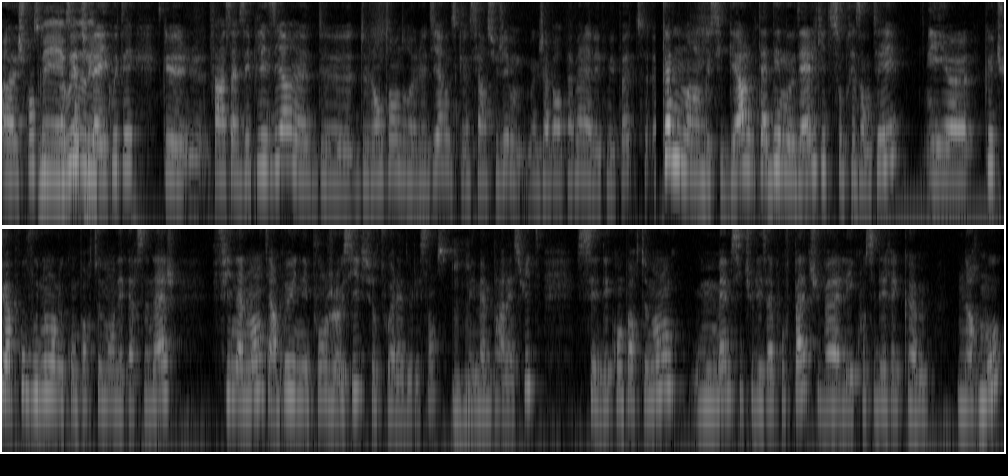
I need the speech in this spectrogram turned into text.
Euh, je pense que, mais oui, tu l'as écouté. Parce que enfin, ça faisait plaisir euh, de, de l'entendre le dire, parce que c'est un sujet que j'aborde pas mal avec mes potes. Comme dans Gossip Girl, tu as des modèles qui te sont présentés, et euh, que tu approuves ou non le comportement des personnages, finalement, tu es un peu une éponge aussi, surtout à l'adolescence, mhm. mais même par la suite. c'est des comportements, même si tu les approuves pas, tu vas les considérer comme normaux,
